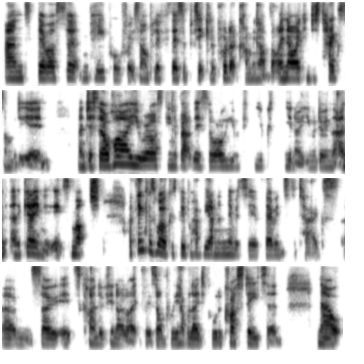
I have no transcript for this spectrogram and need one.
and there are certain people, for example, if there's a particular product coming up that I know I can just tag somebody in and just say, oh, hi, you were asking about this, or oh, you, you, you know, you were doing that. And, and again, it's much, I think as well, because people have the anonymity of their Insta tags. Um, so it's kind of, you know, like, for example, we have a lady called a crust eaten. Now,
